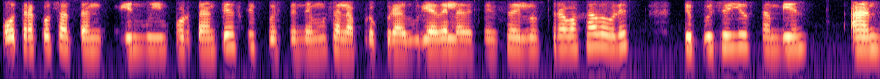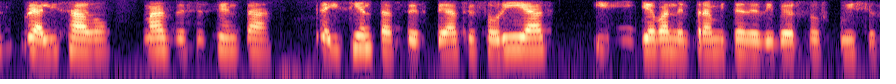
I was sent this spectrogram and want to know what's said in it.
otra cosa también muy importante es que pues tenemos a la Procuraduría de la Defensa de los Trabajadores, que pues ellos también han realizado más de 60, 600 este, asesorías y llevan el trámite de diversos juicios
